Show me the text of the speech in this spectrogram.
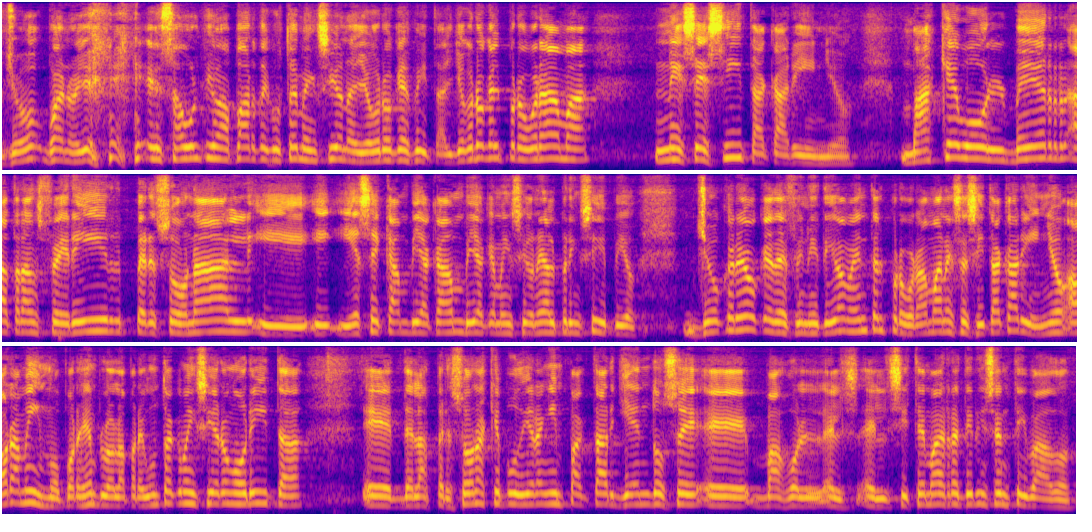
Yo, bueno, esa última parte que usted menciona, yo creo que es vital. Yo creo que el programa necesita cariño, más que volver a transferir personal y, ese cambia cambia que mencioné al principio. Yo creo que definitivamente el programa necesita cariño. Ahora mismo, por ejemplo, la pregunta que me hicieron ahorita eh, de las personas que pudieran impactar yéndose eh, bajo el sistema de retiro incentivado.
